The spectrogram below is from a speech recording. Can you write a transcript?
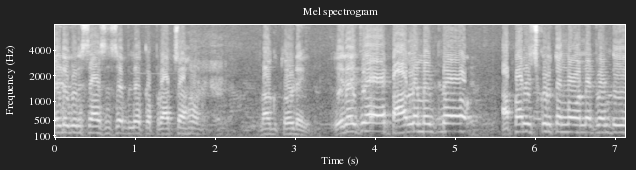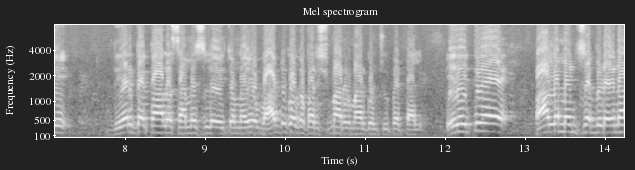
ఏడుగురు శాసనసభ్యుల యొక్క ప్రోత్సాహం నాకు తోడై ఏదైతే పార్లమెంట్లో అపరిష్కృతంగా ఉన్నటువంటి దీర్ఘకాల సమస్యలు ఏవైతే ఉన్నాయో వాటికి ఒక పరిష్కార మార్గం చూపెట్టాలి. ఏదైతే పార్లమెంట్ సభ్యుడైనా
